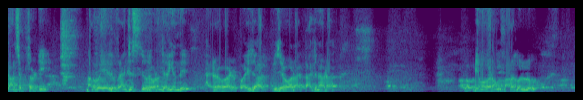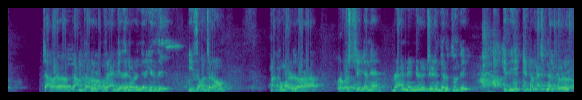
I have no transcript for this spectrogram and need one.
కాన్సెప్ట్ తోటి నలభై ఐదు ఫ్రాంచైజ్ ఇవ్వడం జరిగింది. హైదరాబాద్ వైజాగ్ విజయవాడ కాకినాడ భీమవరం పాలకొల్లు చాలా ప్రాంతాల్లో ఫ్రాంచైజ్ ఇవ్వడం జరిగింది. ఈ సంవత్సరం నా కుమారుడు ద్వారా రోజ్ స్ట్రీట్ అనే బ్రాండ్ ఇంట్రడ్యూస్ చేయడం జరుగుతుంది. ఇది ఇంటర్నేషనల్ లెవెల్లో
